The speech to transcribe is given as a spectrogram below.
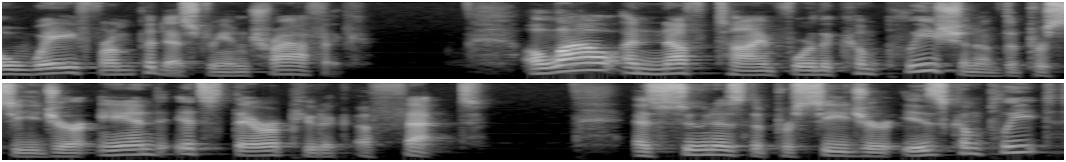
away from pedestrian traffic. Allow enough time for the completion of the procedure and its therapeutic effect. As soon as the procedure is complete,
